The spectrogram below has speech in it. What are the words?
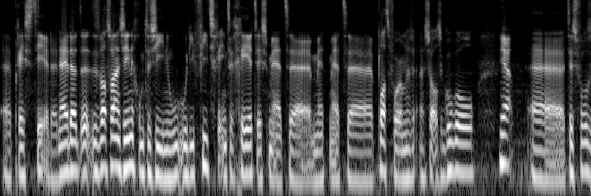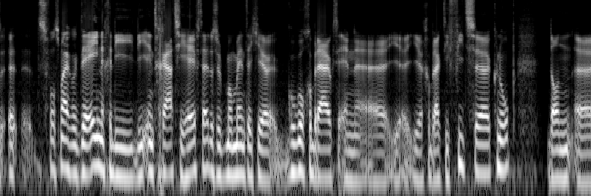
uh, presenteerden. Nee, dat, het was waanzinnig om te zien hoe, hoe die fiets geïntegreerd is met, uh, met, met platformen zoals Google. Ja. het, is volgens, het is volgens mij ook de enige die die integratie heeft. Hè. Dus op het moment dat je Google gebruikt en je, je gebruikt die fietsknop dan uh,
